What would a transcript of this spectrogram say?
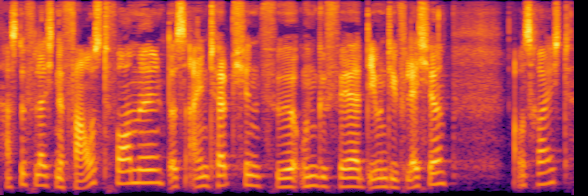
Hast du vielleicht eine Faustformel, dass ein Töpfchen für ungefähr die und die Fläche ausreicht?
